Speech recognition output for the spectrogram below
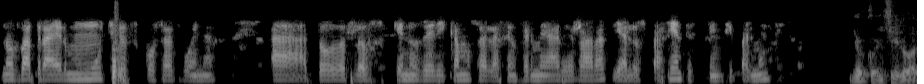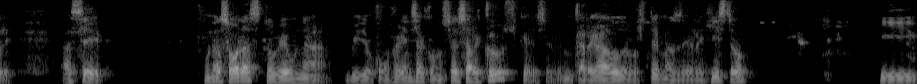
nos va a traer muchas cosas buenas a todos los que nos dedicamos a las enfermedades raras y a los pacientes principalmente. Yo coincido, Ale. Hace unas horas tuve una videoconferencia con César Cruz, que es el encargado de los temas de registro, y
